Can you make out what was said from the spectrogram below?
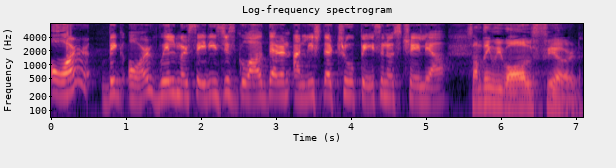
Or, big or, will Mercedes just go out there and unleash their true pace in Australia? Something we've all feared.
